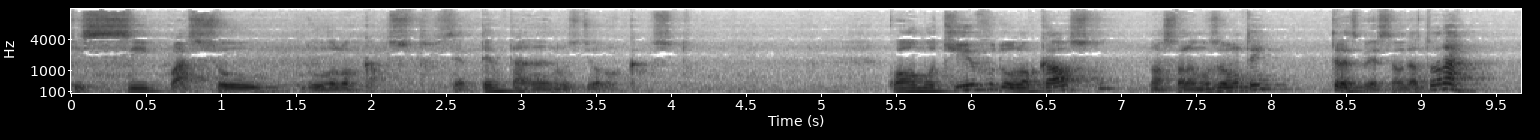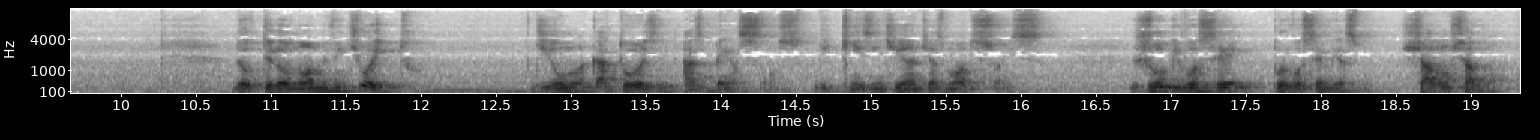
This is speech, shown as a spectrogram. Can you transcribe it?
que se passou do Holocausto 70 anos de Holocausto. Qual o motivo do Holocausto? Nós falamos ontem, transgressão da Torá. Deuteronômio 28, de 1 a 14, as bênçãos, de 15 em diante, as maldições. Julgue você por você mesmo. Shalom, shalom.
